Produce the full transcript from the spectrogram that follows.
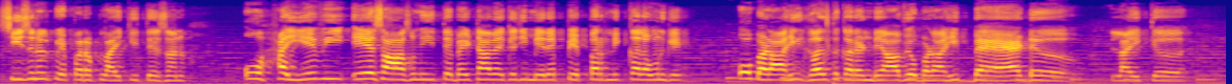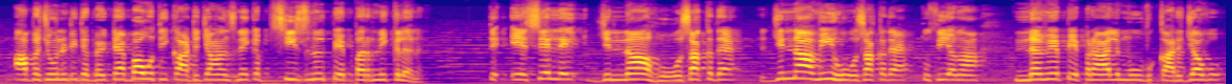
ਸੀਜ਼ਨਲ ਪੇਪਰ ਅਪਲਾਈ ਕੀਤੇ ਸਨ। ਉਹ ਹਈਏ ਵੀ ਇਸ ਆਸ ਉਮੀਦ ਤੇ ਬੈਠਾ ਵੇ ਕਿ ਜੀ ਮੇਰੇ ਪੇਪਰ ਨਿਕਲ ਆਉਣਗੇ। ਉਹ ਬੜਾ ਹੀ ਗਲਤ ਕਰਨ ਡਿਆ ਵੇ, ਉਹ ਬੜਾ ਹੀ ਬੈਡ ਲਾਈਕ ਆਪਰਚੂਨਿਟੀ ਤੇ ਬੈਠਾ ਬਹੁਤ ਹੀ ਘੱਟ ਚਾਂਸ ਨੇ ਕਿ ਸੀਜ਼ਨਲ ਪੇਪਰ ਨਿਕਲਣ। ਤੇ ਇਸੇ ਲਈ ਜਿੰਨਾ ਹੋ ਸਕਦਾ ਜਿੰਨਾ ਵੀ ਹੋ ਸਕਦਾ ਤੁਸੀਂ ਅਗਾ ਨਵੇਂ ਪੇਪਰਾਂ ਵੱਲ ਮੂਵ ਕਰ ਜਾਵੋ।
